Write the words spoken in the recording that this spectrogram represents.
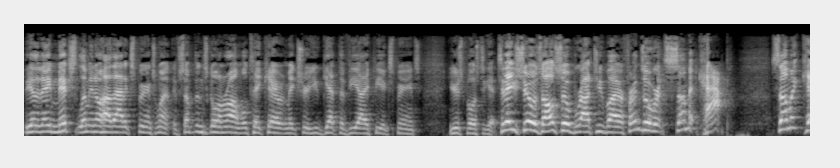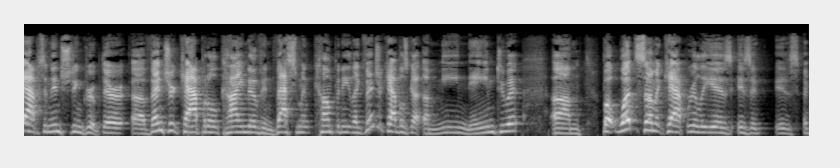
the other day. Mitch, let me know how that experience went. If something's going wrong, we'll take care of it. Make sure you get the VIP experience you're supposed to get. Today's show is also brought to you by our friends over at Summit Cap. Summit Cap's an interesting group. They're a venture capital kind of investment company. Like venture capital's got a mean name to it. Um, but what Summit Cap really is is a is a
